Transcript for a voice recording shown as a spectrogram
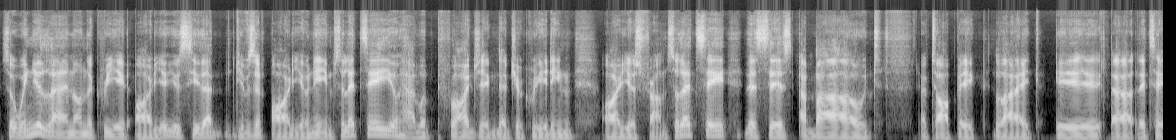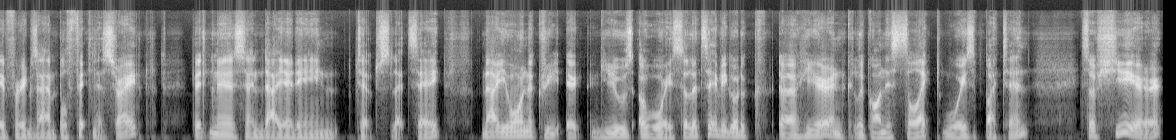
So when you land on the create audio, you see that gives an audio name. So let's say you have a project that you're creating audios from. So let's say this is about a topic like, uh, let's say, for example, fitness, right? Fitness and dieting tips, let's say. Now you want to create, use a voice. So let's say we go to uh, here and click on the select voice button. So here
